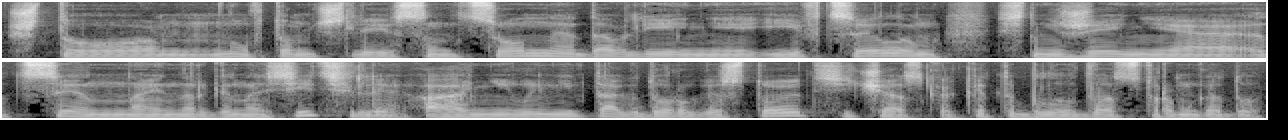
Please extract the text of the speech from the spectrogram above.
что, ну, в том числе и санкционное давление, и в целом снижение цен на энергоносители, а они не так дорого стоят сейчас, как это было в 2022 году,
